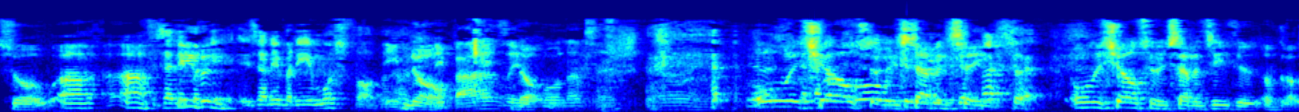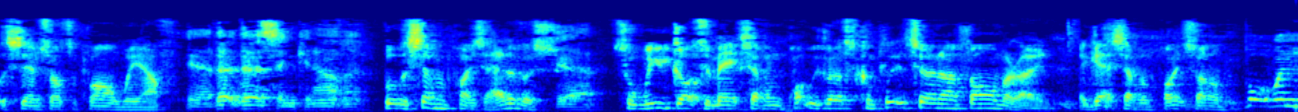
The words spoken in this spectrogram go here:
So uh, uh, is anybody even is anybody in worse form? no, Barnsley no. have won, haven't they? only Charlton in Form can get seventeenth. better. Only Charlton in seventeenth have got the same sort of form we have. Yeah, they're, they're sinking, aren't they? But they're seven points ahead of us. Yeah. So we've got to make seven. Po- we've got to completely turn our form around and get seven points on them. But when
